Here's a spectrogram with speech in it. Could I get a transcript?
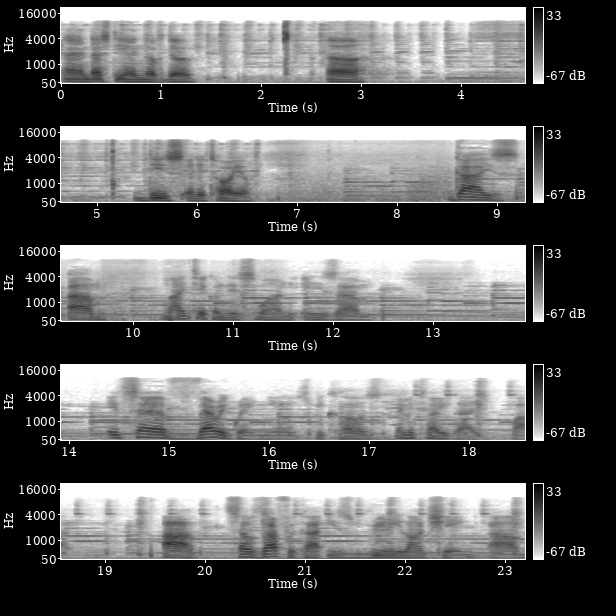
And that's the end of the uh, this editorial. Guys, um, my take on this one is um, it's a very great news because let me tell you guys why. Uh, South Africa is really launching um,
